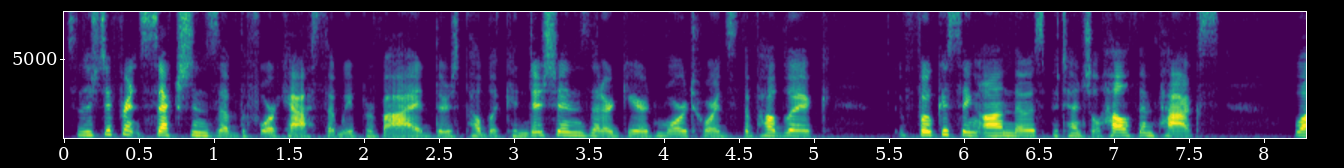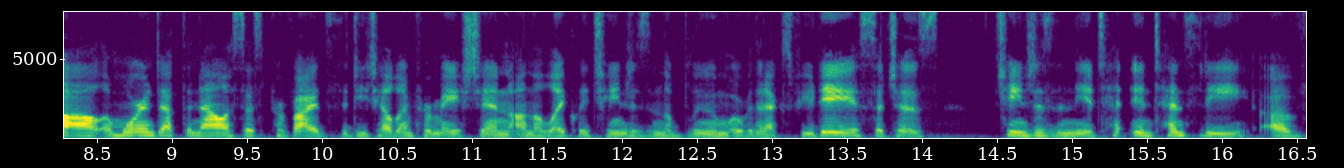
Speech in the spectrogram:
So there's different sections of the forecast that we provide. There's public conditions that are geared more towards the public, focusing on those potential health impacts while a more in depth analysis provides the detailed information on the likely changes in the bloom over the next few days, such as changes in the intensity of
